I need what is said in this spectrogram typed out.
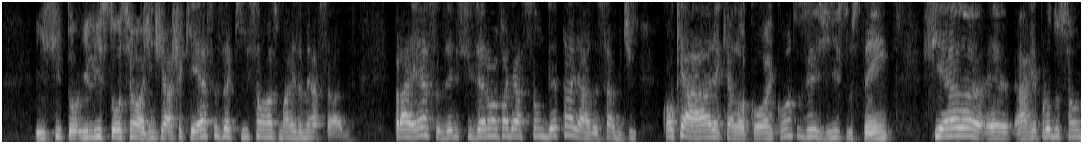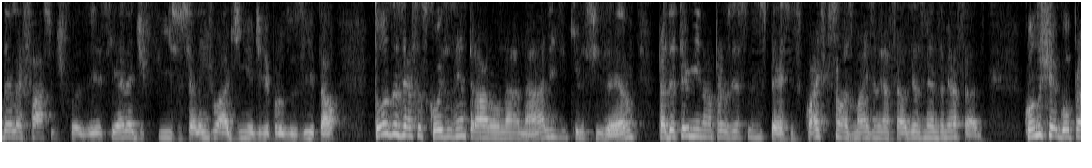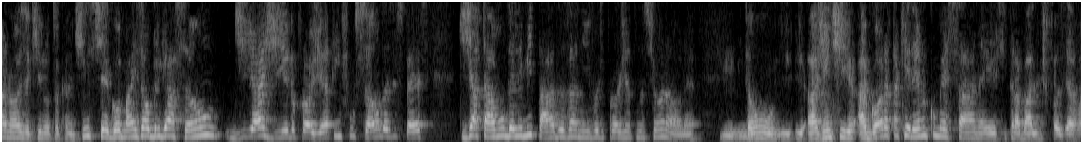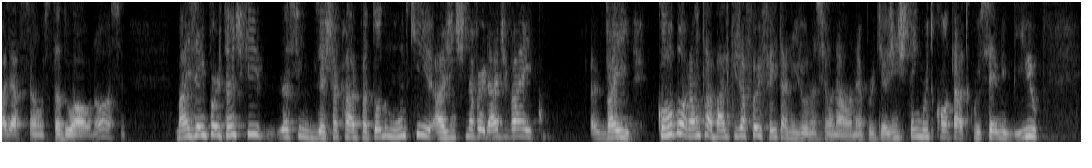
e, citou, e listou assim: ó, a gente acha que essas aqui são as mais ameaçadas. Para essas, eles fizeram uma avaliação detalhada, sabe? De qual é a área que ela ocorre, quantos registros tem, se ela é, a reprodução dela é fácil de fazer, se ela é difícil, se ela é enjoadinha de reproduzir e tal. Todas essas coisas entraram na análise que eles fizeram para determinar para essas espécies quais que são as mais ameaçadas e as menos ameaçadas. Quando chegou para nós aqui no Tocantins, chegou mais a obrigação de agir no projeto em função das espécies que já estavam delimitadas a nível de projeto nacional, né? Uhum. Então, a gente agora está querendo começar né, esse trabalho de fazer avaliação estadual nossa, mas é importante que, assim, deixar claro para todo mundo que a gente, na verdade, vai, vai corroborar um trabalho que já foi feito a nível nacional, né? Porque a gente tem muito contato com o ICMBio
